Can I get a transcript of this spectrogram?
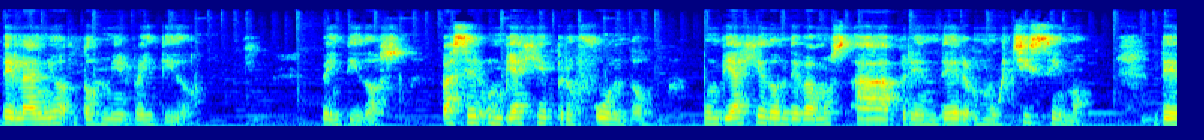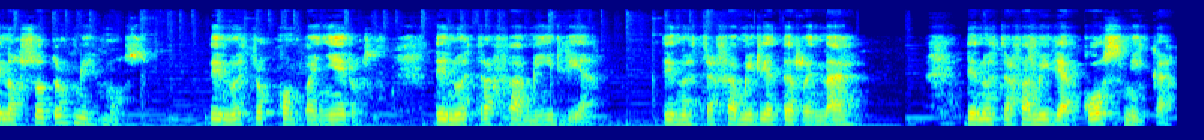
del año 2022. 22. Va a ser un viaje profundo, un viaje donde vamos a aprender muchísimo de nosotros mismos, de nuestros compañeros, de nuestra familia, de nuestra familia terrenal, de nuestra familia cósmica,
